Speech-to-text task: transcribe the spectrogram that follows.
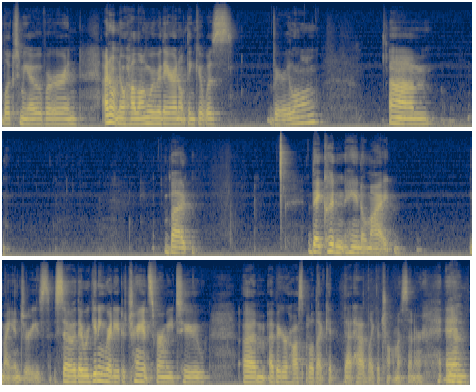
looked me over and I don't know how long we were there I don't think it was very long um but they couldn't handle my my injuries. So they were getting ready to transfer me to um, a bigger hospital that could that had like a trauma center. And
